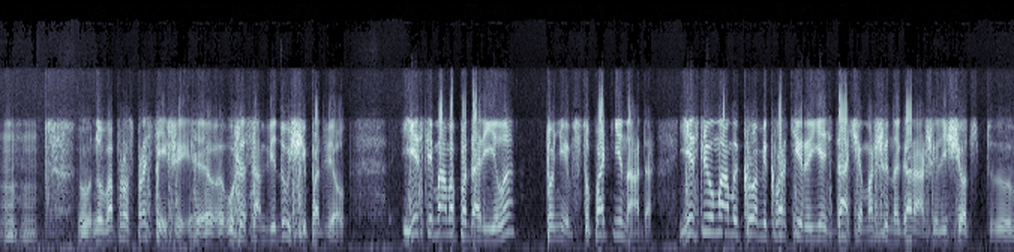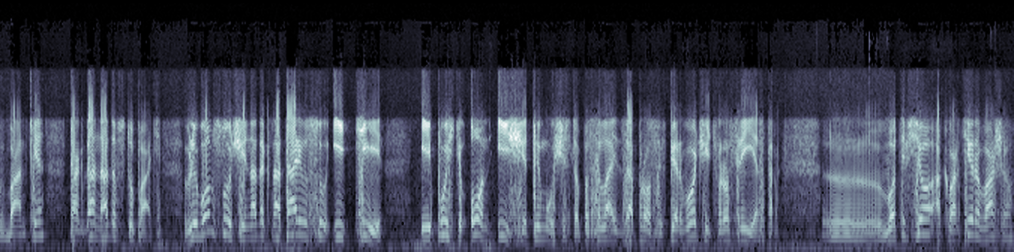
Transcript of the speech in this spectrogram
Угу. Ну, вопрос простейший. Уже сам ведущий подвел. Если мама подарила, то не, вступать не надо. Если у мамы кроме квартиры есть дача, машина, гараж или счет в банке, тогда надо вступать. В любом случае надо к нотариусу идти, и пусть он ищет имущество, посылает запросы в первую очередь в Росреестр. Э, вот и все, а квартира ваша.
